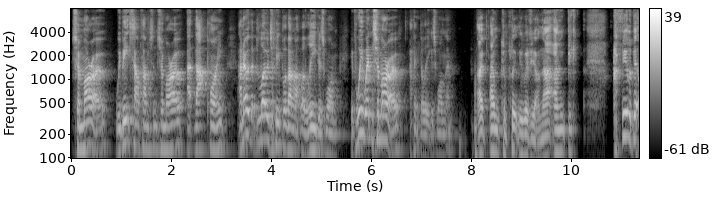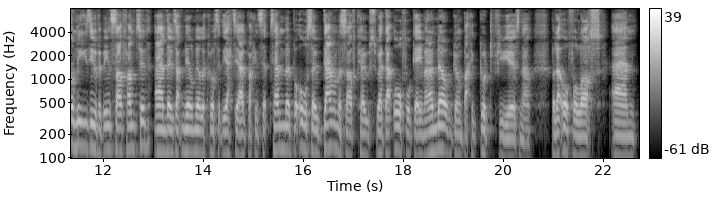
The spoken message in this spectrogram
tomorrow, we beat Southampton tomorrow at that point. I know that loads of people have been like, the league has won. If we win tomorrow, I think the league has won then. I, am completely with you on that. And be- I feel a bit uneasy with it being Southampton. And there was that nil nil across at the Etihad back in September, but also down on the south coast, we had that awful game. And I know I'm going back a good few years now, but that awful loss. Um,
